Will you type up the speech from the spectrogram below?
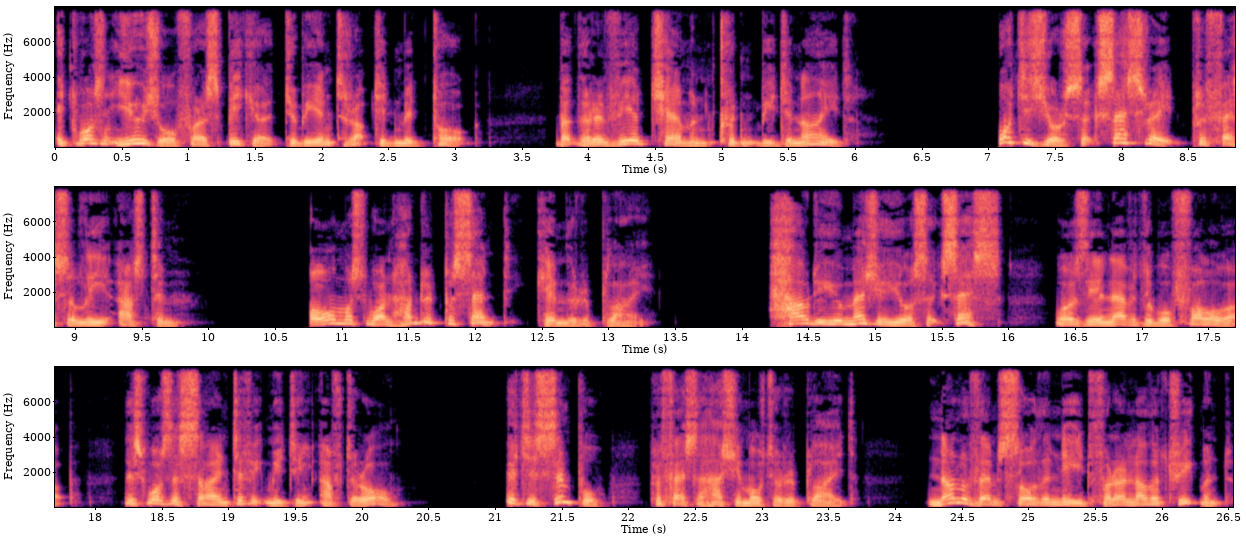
It wasn't usual for a speaker to be interrupted mid talk, but the revered chairman couldn't be denied. What is your success rate? Professor Lee asked him. Almost 100%, came the reply. How do you measure your success? was the inevitable follow up. This was a scientific meeting, after all. It is simple, Professor Hashimoto replied. None of them saw the need for another treatment.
